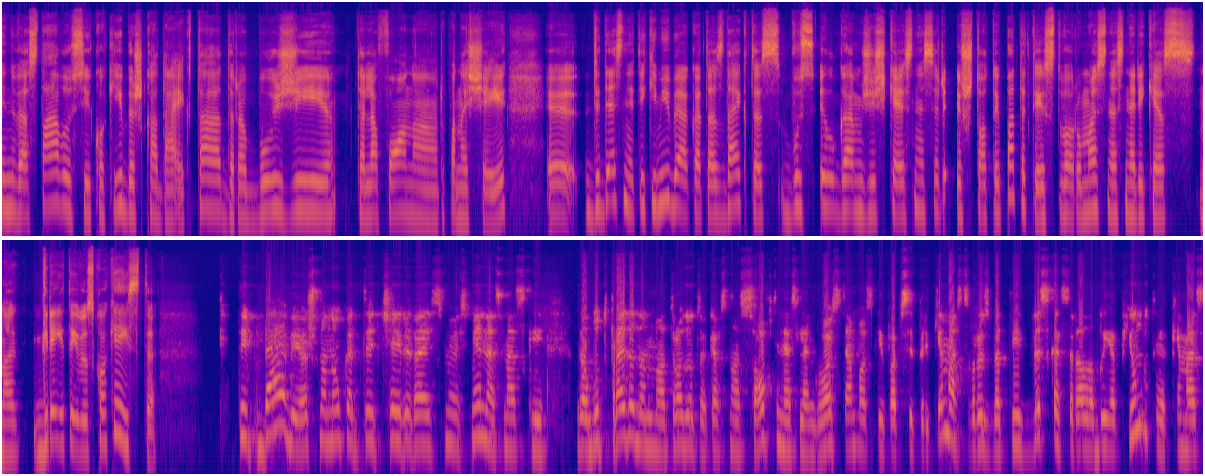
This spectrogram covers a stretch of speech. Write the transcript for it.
investavus į kokybišką daiktą, drabužį, telefoną ar panašiai, didesnė tikimybė, kad tas daiktas bus ilgamžiškesnis ir iš to taip pat ateis tvarumas, nes nereikės na, greitai visko keisti. Taip, be abejo, aš manau, kad čia ir yra esmė, esmė, nes mes, kai galbūt pradedam nuo atrodo tokios, na, softinės, lengvos temos kaip apsipirkimas tvarus, bet tai viskas yra labai apjungta ir kai mes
